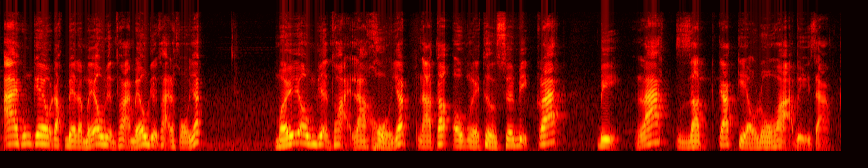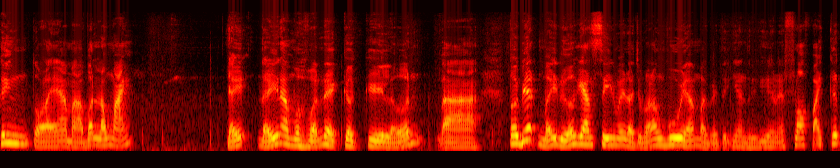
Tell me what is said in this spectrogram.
Ai cũng kêu đặc biệt là mấy ông điện thoại mấy ông điện thoại là khổ nhất. Mấy ông điện thoại là khổ nhất là các ông ấy thường xuyên bị crash bị lác, giật các kiểu đồ họa bị giảm kinh, tòa này mà vẫn nóng máy. Đấy đấy là một vấn đề cực kỳ lớn. Và tôi biết mấy đứa Genshin bây giờ chúng nó đang vui lắm, bởi vì tự nhiên cái game này flop vãi cứt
